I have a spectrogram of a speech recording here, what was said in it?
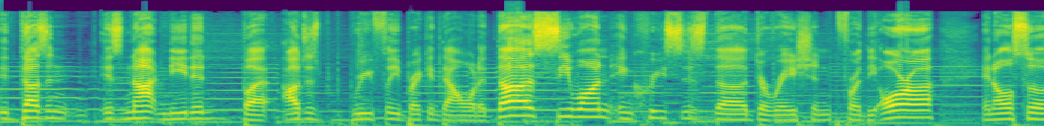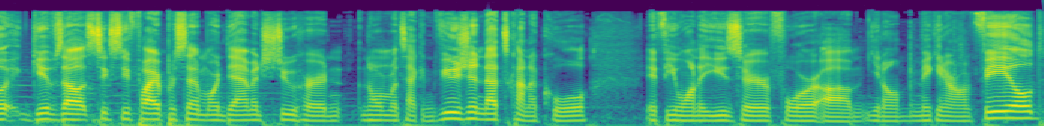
it doesn't, is not needed, but I'll just briefly break it down what it does. C1 increases the duration for the aura and also gives out 65% more damage to her normal attack infusion. That's kind of cool if you want to use her for, um, you know, making her on field.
